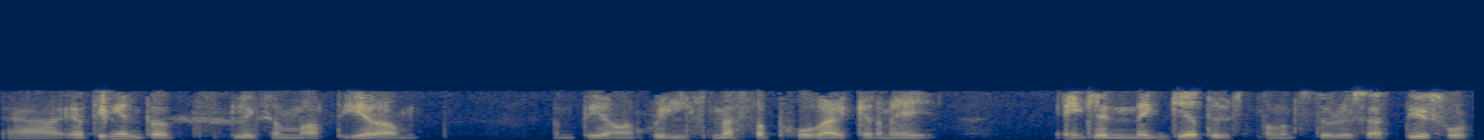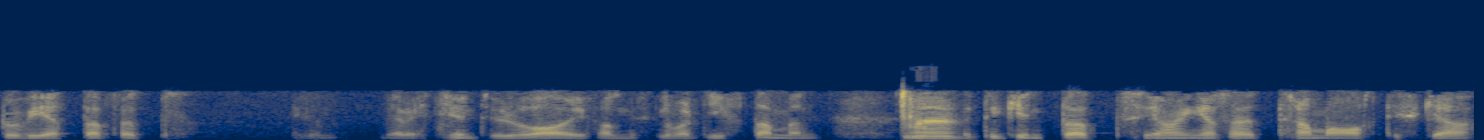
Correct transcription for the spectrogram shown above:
Eh, Jag tycker inte att liksom att eran, att eran skilsmässa påverkade mig egentligen negativt på något större sätt. Det är svårt att veta för att liksom, jag vet ju inte hur det var ifall ni skulle varit gifta men Nej. jag tycker inte att jag har inga så här traumatiska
